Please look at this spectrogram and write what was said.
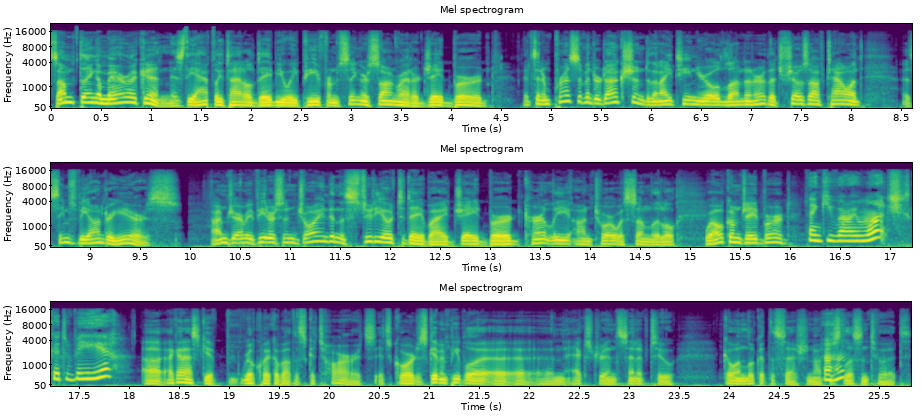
Something American is the aptly titled debut EP from singer songwriter Jade Bird. It's an impressive introduction to the 19 year old Londoner that shows off talent that seems beyond her years. I'm Jeremy Peterson, joined in the studio today by Jade Bird, currently on tour with Son Little. Welcome, Jade Bird. Thank you very much. It's good to be here. Uh, I got to ask you real quick about this guitar. It's it's gorgeous, giving people a, a, an extra incentive to go and look at the session, not just Uh-huh. listen to it.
